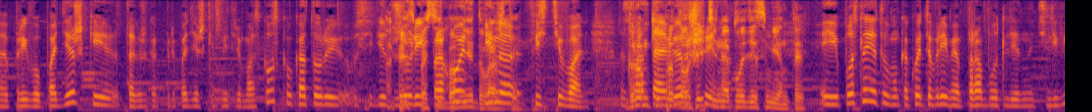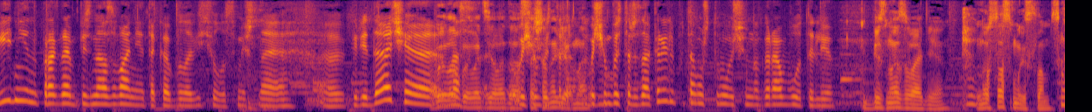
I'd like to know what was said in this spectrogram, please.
Э, При его поддержке, так же, как при поддержке Дмитрия Московского, который сидит Опять в жюри, проходит кинофестиваль. Громкие «Золотая продолжительные вершина». аплодисменты. И после этого мы какое-то время поработали на телевидении, на программе без названия. Такая была веселая, смешная э, передача. Было, Нас было дело, да, совершенно быстро, верно. Очень быстро закрыли, потому что мы очень много работали. Без названия, но со смыслом Да,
